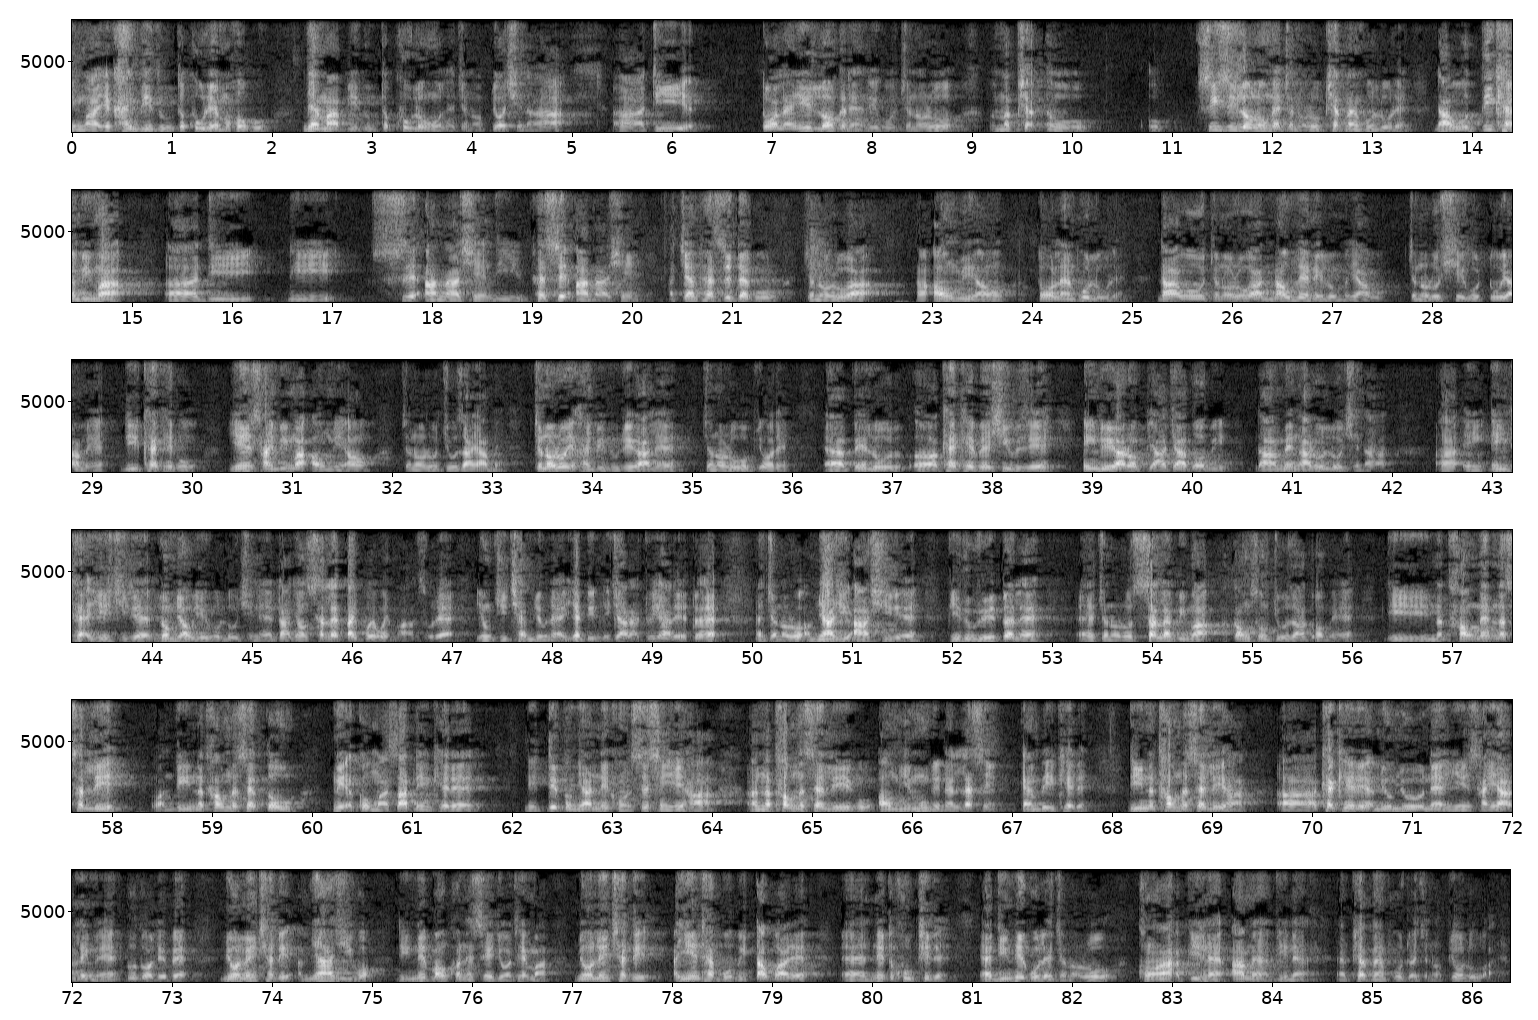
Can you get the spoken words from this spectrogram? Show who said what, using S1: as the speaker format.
S1: ချိန်မှာရခိုင်ပြည်သူတစ်ခုတည်းမဟုတ်ဘူးမြန်မာပြည်သူတစ်ခုလုံးကိုလည်းကျွန်တော်ပြောချင်တာကအာဒီတော်လန်ရေးလောကဒန်တွေကိုကျွန်တော်တို့မဖြတ်ဟိုဟိုစီစီလုံးလုံးနဲ့ကျွန်တော်တို့ဖြတ်တန်းဖို့လိုတယ်ဒါကိုသိခံပြီးမှအာဒီဒီစစ်အာဏာရှင်ဒီဖက်စစ်အာဏာရှင်အကြံဖက်စစ်တပ်ကိုကျွန်တော်တို့ကအောင်မြင်အောင်တော်လန်ဖို့လိုတယ်ဒါကိုကျွန်တော်တို့ကနောက်လှည့်နေလို့မရဘူး ကျွန်တော်တို့ရှေ့ကိုတိုးရမယ်ဒီအခက်အခဲကိုရင်ဆိုင်ပြီးမှအောင်မြင်အောင်ကျွန်တော်တို့ကြိုးစားရမယ်ကျွန်တော်တို့ရခိုင်ပြည်သူတွေကလည်းကျွန်တော်တို့ကိုပြောတယ်အဲဘယ်လိုအခက်အခဲပဲရှိပါစေအိမ်တွေကတော့ပြာကျတော့ပြီဒါမဲ့ငါတို့လိုချင်တာအာအိမ်အိမ်ထက်အရေးကြီးတဲ့လွတ်မြောက်ရေးကိုလိုချင်တယ်ဒါကြောင့်ဆက်လက်တိုက်ပွဲဝင်ပါဆိုတော့ယုံကြည်ချက်မျိုးနဲ့ရက်တည်နေကြတာတွေ့ရတဲ့အတွက်အဲကျွန်တော်တို့အများကြီးအားရှိတယ်ပြည်သူတွေအတွက်လည်းအဲကျွန်တော်တို့ဆက်လက်ပြီးမှအကောင်းဆုံးကြိုးစားတော့မယ် ဒီ2024ဟိုဒီ2023နှစ်အကုန်မှာစတင်ခဲ့တဲ့ဒီတစ်တုံညာနှစ်ခွန်စစ်စင်ရေးဟာအာ2024ကိုအောင်မြင်မှုတွေနဲ့လက်ဆင့်ကမ်းပေးခဲ့တယ်ဒီ2024ဟာအာအခက်ခဲတဲ့အမျိုးမျိုးနဲ့ရင်ဆိုင်ရလိမ့်မယ်တိုးတော်လည်းပဲမျော်လင့်ချက်တွေအများကြီးပေါ့ဒီနှစ်ပေါင်း80ကျော်ထဲမှာမျော်လင့်ချက်တွေအရင်ထက်ပိုပြီးတောက်ပတဲ့အဲနှစ်တစ်ခုဖြစ်တယ်အဲဒီနှစ်ကိုလည်းကျွန်တော်တို့ခွန်အားအပြည့်နဲ့အာမန်အပြည့်နဲ့အဲ ဖြတ်သန်းဖို့အတွက်ကျွန်တော်ပြောလိုပါတယ်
